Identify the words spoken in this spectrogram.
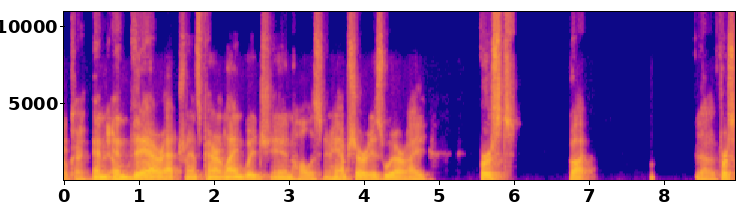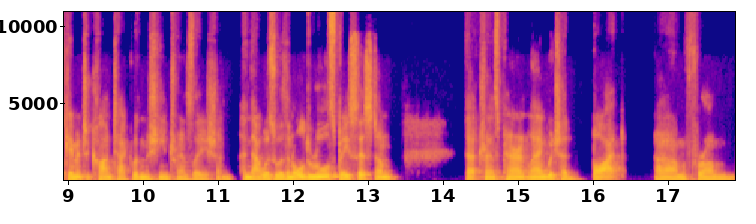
Okay. And yeah. and there at Transparent Language in Hollis, New Hampshire, is where I first got uh, first came into contact with machine translation, and that was with an old rules-based system that Transparent Language had bought um, from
